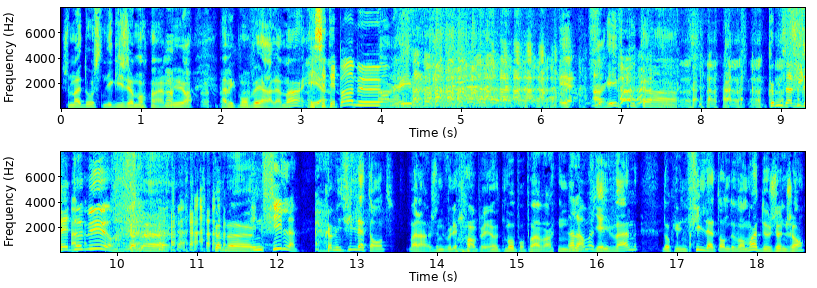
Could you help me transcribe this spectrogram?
je m'adosse négligemment à un mur avec mon verre à la main. Et c'était pas un mur. Arrive, et arrive tout un. Comme une Ça faisait deux murs. Comme, euh, comme, euh, Une file comme une file d'attente. Voilà, je ne voulais pas employer un autre mot pour pas avoir une Non, non, vieille vanne. Donc une file d'attente devant moi de jeunes gens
